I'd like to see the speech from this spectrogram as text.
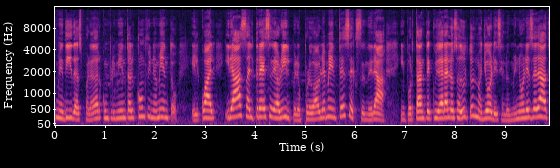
medidas para dar cumplimiento al confinamiento, el cual irá hasta el 13 de abril, pero probablemente se extenderá. Importante cuidar a los adultos mayores y a los menores de edad,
